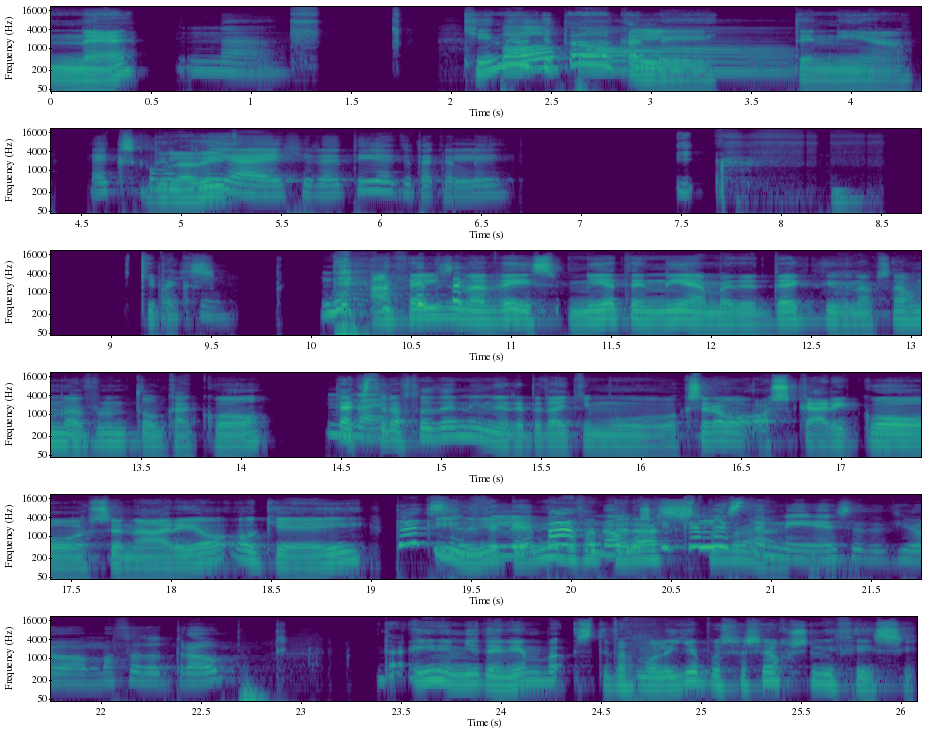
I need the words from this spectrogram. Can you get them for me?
Ναι. Ναι. Και είναι πω, αρκετά πω. καλή ταινία. 6,3 δηλαδή... έχει ρε, τι αρκετά καλή. Κοίταξε. Αν θέλεις να δεις μία ταινία με detective να ψάχνουν να βρουν τον κακό, Εντάξει, ναι. τώρα αυτό δεν είναι ρε παιδάκι μου, ξέρω, οσκαρικό σενάριο. Οκ. Okay. Εντάξει, είναι φίλε, υπάρχουν όμως και καλές ταινίες με αυτόν τον τρόπο. Είναι μια ταινία στη βαθμολογία που σας έχω συνηθίσει.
